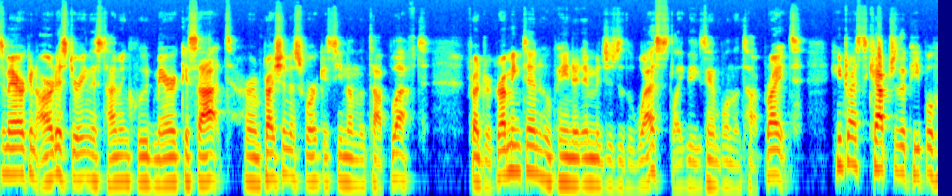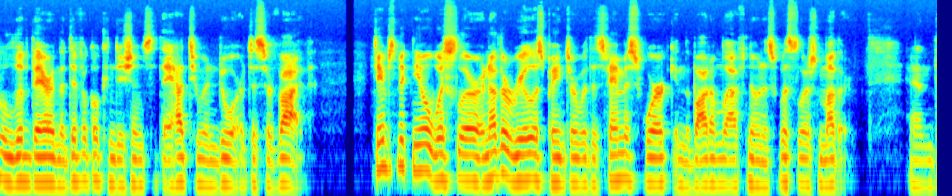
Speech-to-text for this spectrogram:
American artists during this time include Mary Cassatt. Her impressionist work is seen on the top left. Frederic Remington, who painted images of the West, like the example on the top right. He tries to capture the people who lived there and the difficult conditions that they had to endure to survive. James McNeill Whistler, another realist painter with his famous work in the bottom left known as Whistler's Mother. And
